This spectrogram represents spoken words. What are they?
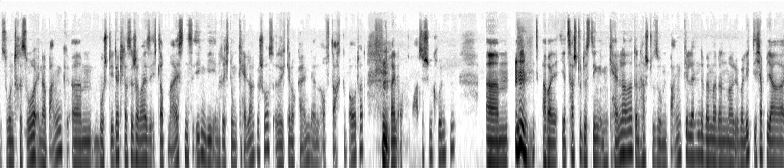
so ein Tresor in der Bank, ähm, wo steht der klassischerweise? Ich glaube meistens irgendwie in Richtung Kellergeschoss. Also ich kenne auch keinen, der einen auf Dach gebaut hat, hm. rein automatischen Gründen. Ähm, aber jetzt hast du das Ding im Keller, dann hast du so ein Bankgelände, wenn man dann mal überlegt. Ich habe ja,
